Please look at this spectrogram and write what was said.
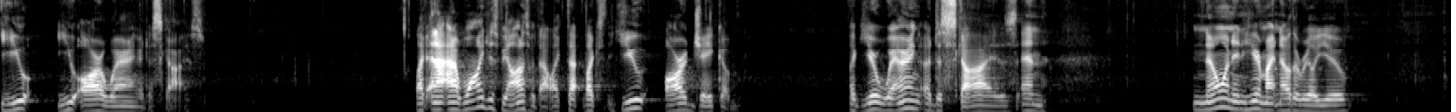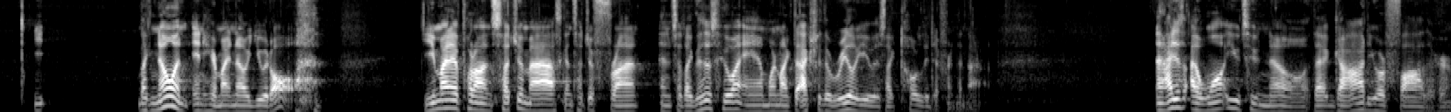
you, you are wearing a disguise. Like, and I, I want to just be honest with that. Like that, like you are Jacob. Like you're wearing a disguise, and no one in here might know the real you. Like, no one in here might know you at all. you might have put on such a mask and such a front and said, like, this is who I am, when, like, the, actually the real you is, like, totally different than that. And I just, I want you to know that God, your Father,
